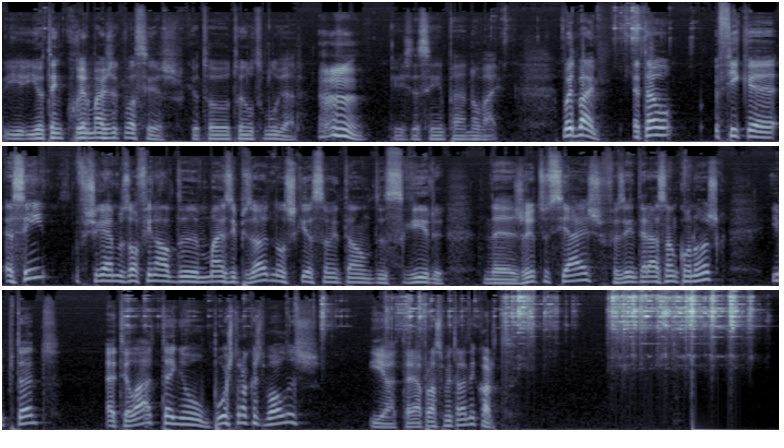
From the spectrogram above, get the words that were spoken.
E, e eu tenho que correr mais do que vocês, porque eu estou em último lugar. Que isto assim, pá, não vai. Muito bem, então fica assim. Chegamos ao final de mais episódio. Não se esqueçam então de seguir nas redes sociais, fazer interação connosco e, portanto, até lá, tenham boas trocas de bolas e até à próxima entrada em corte.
